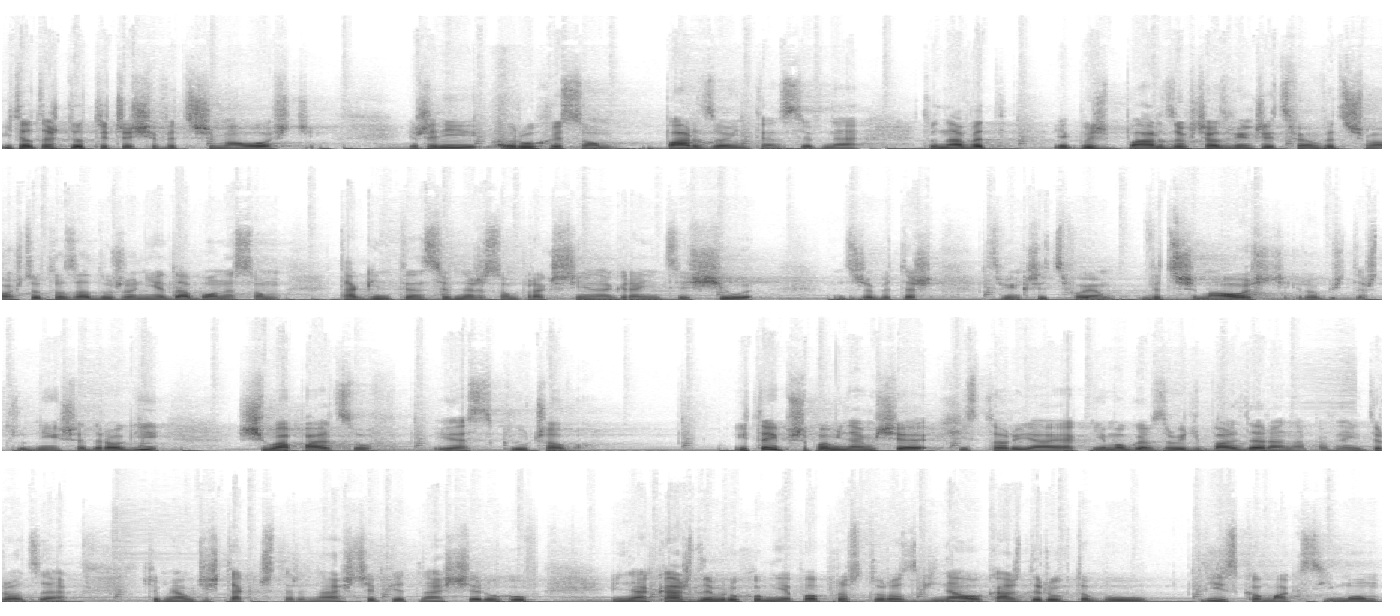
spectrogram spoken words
I to też dotyczy się wytrzymałości. Jeżeli ruchy są bardzo intensywne, to nawet jakbyś bardzo chciał zwiększyć swoją wytrzymałość, to to za dużo nie da, bo one są tak intensywne, że są praktycznie na granicy siły. Więc żeby też zwiększyć swoją wytrzymałość i robić też trudniejsze drogi, siła palców jest kluczowa. I tutaj przypomina mi się historia, jak nie mogłem zrobić baldera na pewnej drodze, że miał gdzieś tak 14-15 ruchów i na każdym ruchu mnie po prostu rozginało. Każdy ruch to był blisko maksimum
